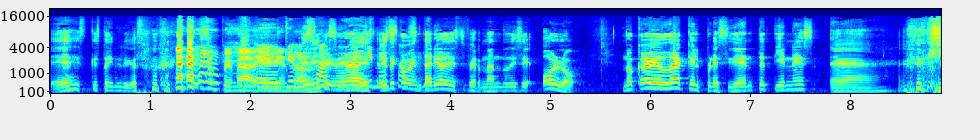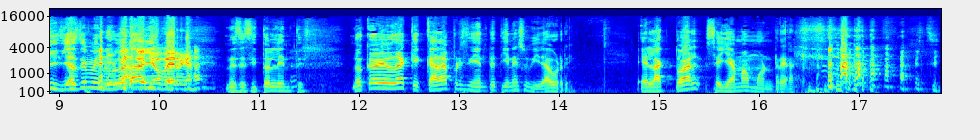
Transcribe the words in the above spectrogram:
es que estoy nervioso. es su primera vez Eh, leyendo. que no es es fácil, primera ¿de vez. Este fácil? comentario de Fernando dice, Olo, no cabe duda que el presidente tienes... Eh... ya se me nubló la vista. verga. Necesito lentes. No cabe duda que cada presidente tiene su vidaurri. El actual se llama Monreal. Sí.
